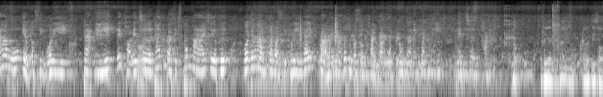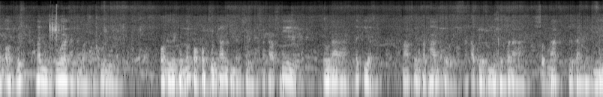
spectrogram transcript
น่ารู้เกี่ยวกับสิงห์บุรี ขณะนี้ได้ขอเรียนเชิญท่านประสิทธิ์พุ่มไม้ชัยพฤกษ์วัฒนธรรมจังหวัดสิงห์บุรีได้กล่าวรายงานวัตถุประสงค์ของการจัดโครงการในครั้งนี้เรียนเชิญค่ะ ครับเรียนท่านอรติสนอ่อนวุฒิท่านผู้ว่าการจังหวัดสิงห์บุรีก่อนอื่นผมต้องขอขอบคุณท่านเป็นอย่างสูงนะครับ ที่กรุณาให้เกียรติมาเป็นประธานเสวนะครับเวทีเสวนา ณเดียวกันแห่งนี้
